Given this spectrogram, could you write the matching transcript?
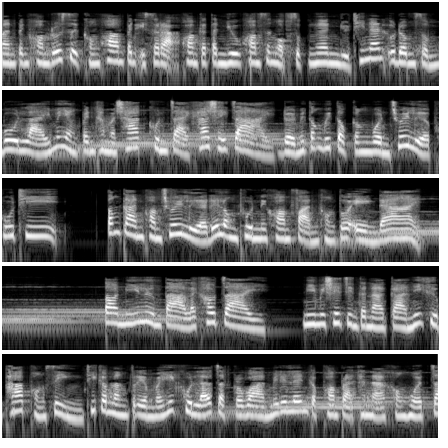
มันเป็นความรู้สึกของความเป็นอิสระความกตัญญูความสงบสุขเงินอยู่ที่นั่นอุดมสมบูรณ์ไหลมาอย่างเป็นธรรมชาติคุณจ่ายค่าใช้จ่าย โดยไม่ต้องวิตกกังวลช่วยเหลือผู้ที่ ต้องการความช่วยเหลือได้ลงทุนในความฝันของตัวเองได้ ตอนนี้ลืมตาและเข้าใจ นี่ไม่ใช่จินตนาการนี่คือภาพของสิ่งที่กำลังเตรียมไว้ให้คุณแล้วจักรวาลไม่ได้เล่นกับความปรารถนาของหัวใจ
